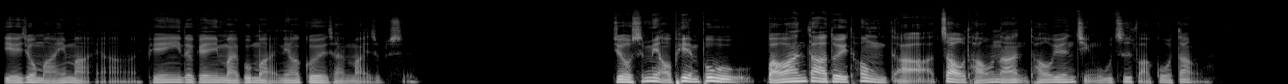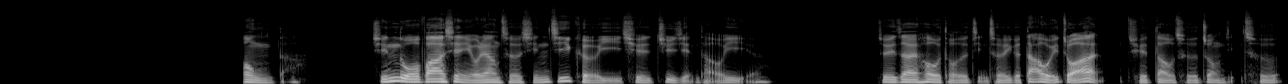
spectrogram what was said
跌就买一买啊，便宜的给你买不买？你要贵的才买是不是？九十秒骗步，保安大队痛打赵桃男，桃园警务执法过当，痛打。巡逻发现有辆车行迹可疑，却拒检逃逸啊！追在后头的警车一个大回转，却倒车撞警车。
